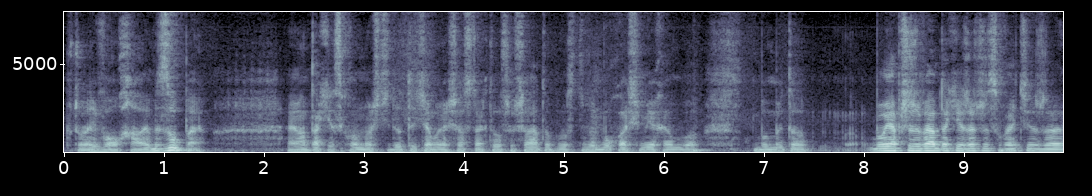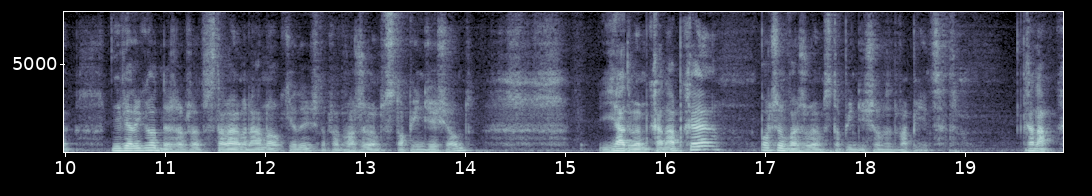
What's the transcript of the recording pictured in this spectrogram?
wczoraj wąchałem zupę. Ja mam takie skłonności do tycia, moja siostra jak to usłyszała, to po prostu wybuchła śmiechem, bo, bo my to, bo ja przeżywałem takie rzeczy, słuchajcie, że niewiarygodne, że na przykład wstawałem rano kiedyś, na przykład ważyłem 150, jadłem kanapkę, po czym ważyłem 152 500. Kanapkę.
